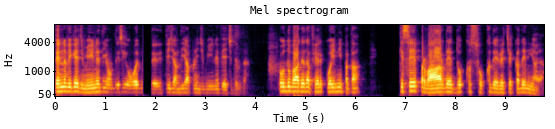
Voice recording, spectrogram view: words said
ਤਿੰਨ ਵਿਗੇ ਜ਼ਮੀਨ ਇਹਦੀ ਆਉਂਦੀ ਸੀ, ਉਹ ਇਹਨੂੰ ਦੇ ਦਿੱਤੀ ਜਾਂਦੀ ਹੈ, ਆਪਣੀ ਜ਼ਮੀਨ ਇਹ ਵੇਚ ਦਿੰਦਾ ਹੈ। ਉਸ ਤੋਂ ਬਾਅਦ ਇਹਦਾ ਫਿਰ ਕੋਈ ਨਹੀਂ ਪਤਾ, ਕਿਸੇ ਪਰਿਵਾਰ ਦੇ ਦੁੱਖ ਸੁੱਖ ਦੇ ਵਿੱਚ ਕਦੇ ਨਹੀਂ ਆਇਆ।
